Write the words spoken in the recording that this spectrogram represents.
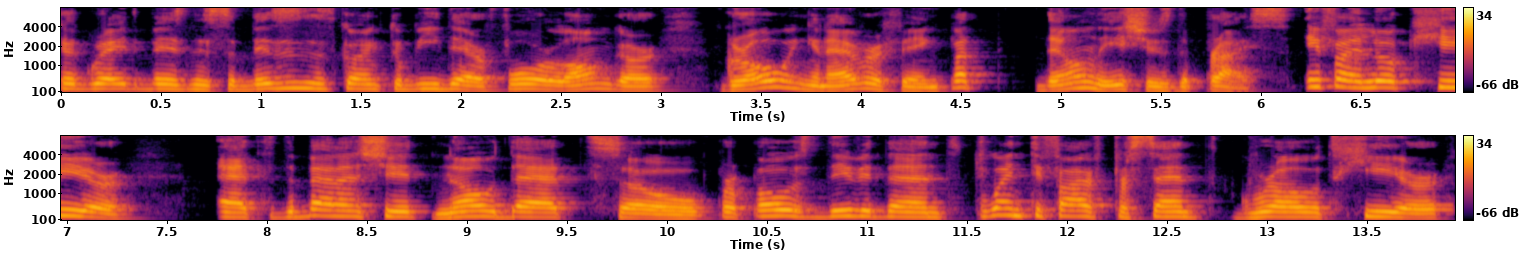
a great business. The business is going to be there for longer, growing and everything, but the only issue is the price. If I look here at the balance sheet, no debt, so proposed dividend 25% growth here,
